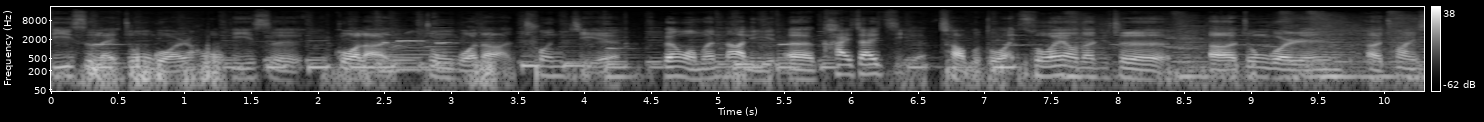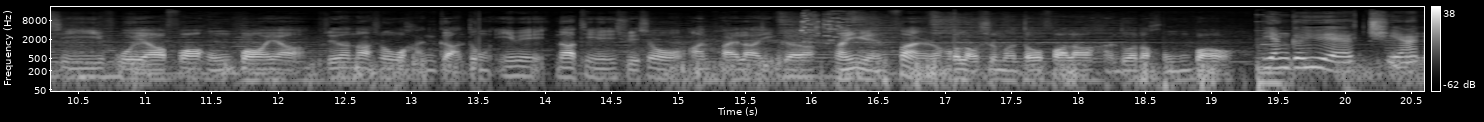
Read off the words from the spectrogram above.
第一次来中国，然后第一次过了中国的春节，跟我们那里呃开斋节差不多。所有的就是呃中国人呃穿新衣服呀，发红包呀，觉得那时候我很感动，因为那天学校安排了一个团圆饭，然后老师们都发了很多的红包。两个月前，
